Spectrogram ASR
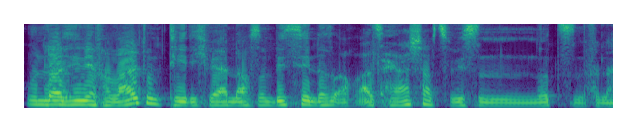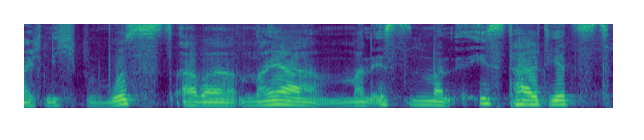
und Leute, die in der Verwaltung tätig werden, auch so ein bisschen das auch als Herrschaftswissen nutzen. Vielleicht nicht bewusst, aber naja, man ist, man ist halt jetzt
